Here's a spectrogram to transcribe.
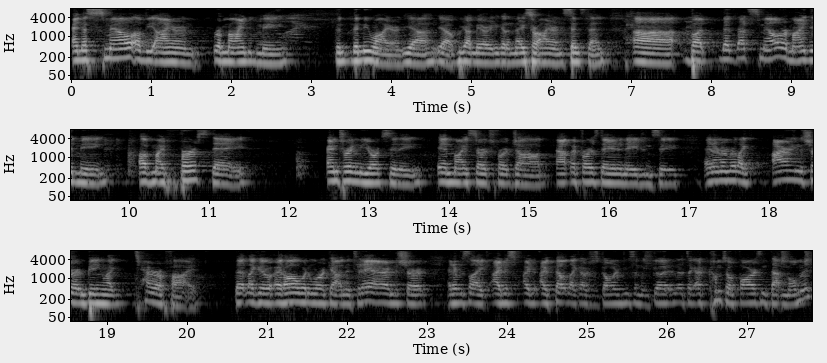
and the smell of the iron reminded me. The, the new iron, yeah, yeah. We got married. We got a nicer iron since then. Uh, but that, that smell reminded me of my first day entering New York City in my search for a job at my first day in an agency. And I remember like ironing the shirt and being like terrified that like it, it all wouldn't work out. And then today I ironed the shirt and it was like I just I, I felt like I was just going to do something good. And it's like I've come so far since that moment,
